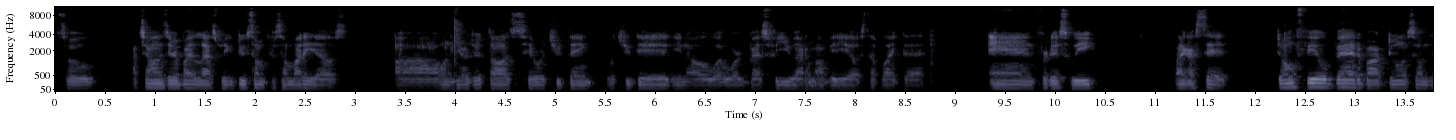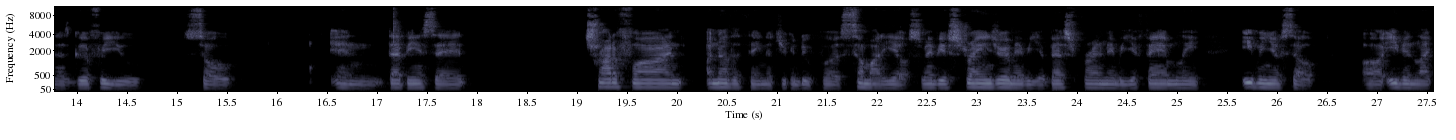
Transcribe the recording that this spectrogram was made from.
So I challenged everybody last week do something for somebody else. Uh, I want to hear your thoughts, hear what you think, what you did, you know, what worked best for you out of my video, stuff like that. And for this week, like I said, don't feel bad about doing something that's good for you. So, and that being said, try to find another thing that you can do for somebody else. Maybe a stranger, maybe your best friend, maybe your family, even yourself. Uh, even like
